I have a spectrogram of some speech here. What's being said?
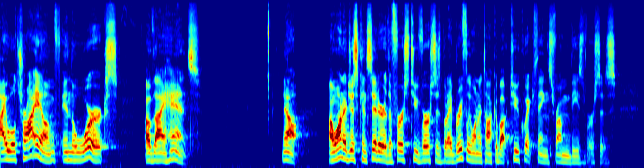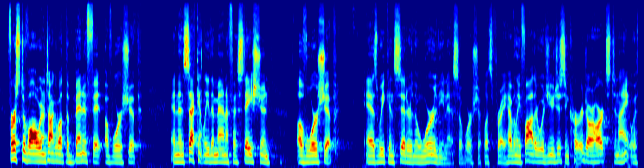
I will triumph in the works of thy hands. Now, I want to just consider the first two verses, but I briefly want to talk about two quick things from these verses. First of all, we're going to talk about the benefit of worship, and then secondly, the manifestation of worship as we consider the worthiness of worship. Let's pray. Heavenly Father, would you just encourage our hearts tonight with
